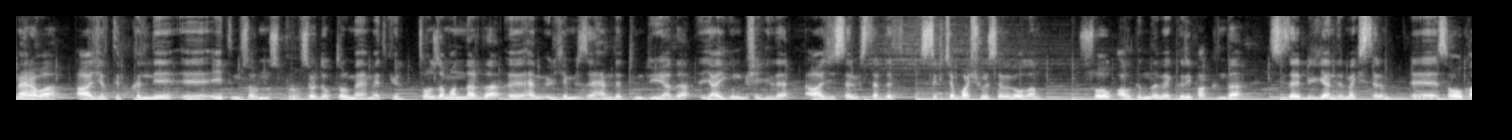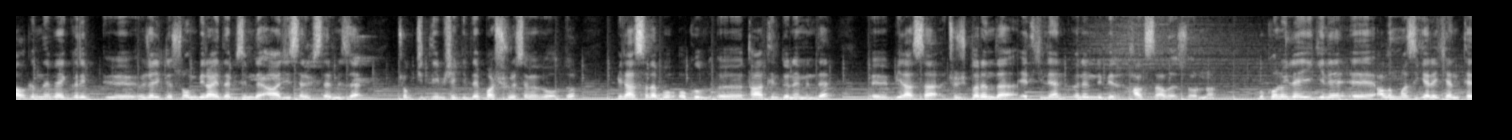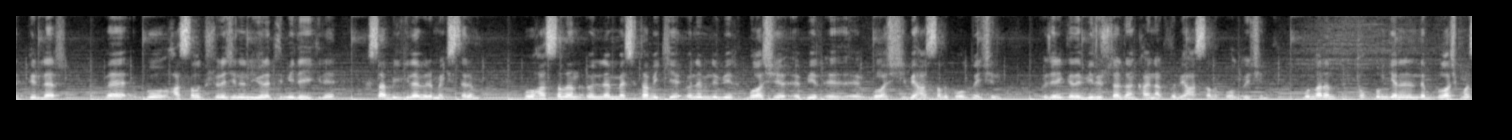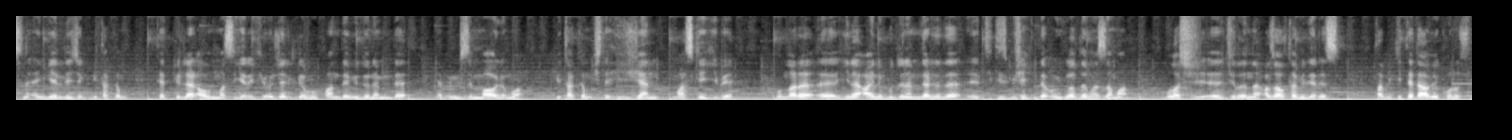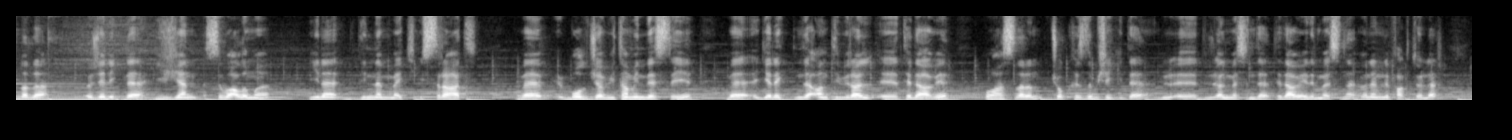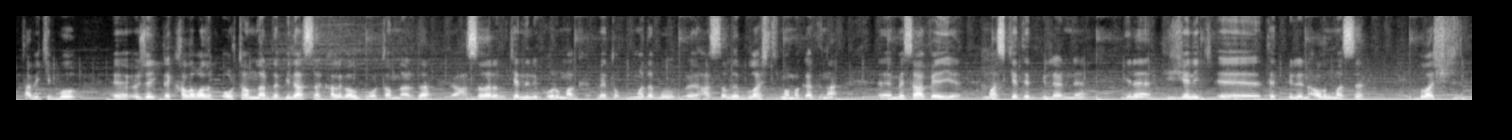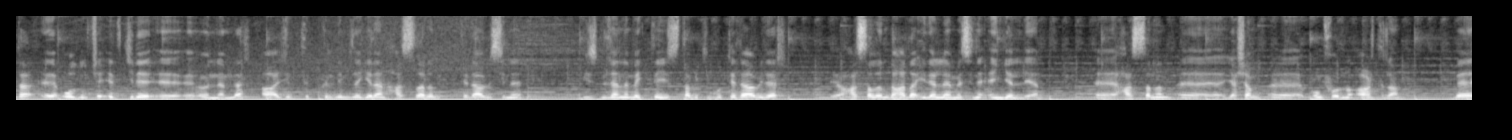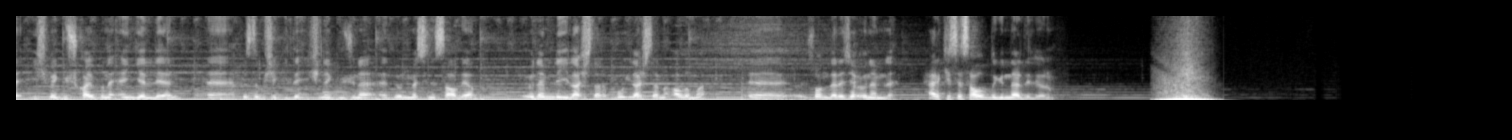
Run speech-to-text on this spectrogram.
Merhaba, Acil Tıp Kliniği e, eğitim sorumlusu Profesör Doktor Mehmet Gül. Son zamanlarda e, hem ülkemizde hem de tüm dünyada yaygın bir şekilde acil servislerde sıkça başvuru sebebi olan soğuk algınlığı ve grip hakkında sizlere bilgilendirmek isterim. E, Soğuk algınlığı ve grip özellikle son bir ayda bizim de acil servislerimizde çok ciddi bir şekilde başvuru sebebi oldu. Bilhassa da bu okul tatil döneminde bilhassa çocukların da etkileyen önemli bir halk sağlığı sorunu. Bu konuyla ilgili alınması gereken tedbirler ve bu hastalık sürecinin yönetimiyle ilgili kısa bilgiler vermek isterim. Bu hastalığın önlenmesi tabii ki önemli bir bulaşı bir e, bulaşıcı bir hastalık olduğu için özellikle de virüslerden kaynaklı bir hastalık olduğu için bunların toplum genelinde bulaşmasını engelleyecek bir takım tedbirler alınması gerekiyor. Özellikle bu pandemi döneminde hepimizin malumu bir takım işte hijyen, maske gibi bunları e, yine aynı bu dönemlerde de e, titiz bir şekilde uyguladığımız zaman bulaşıcılığını azaltabiliriz. Tabii ki tedavi konusunda da özellikle hijyen, sıvı alımı, yine dinlenmek, istirahat ve bolca vitamin desteği ve gerektiğinde antiviral e, tedavi bu hastaların çok hızlı bir şekilde düzelmesinde, tedavi edilmesinde önemli faktörler. Tabii ki bu e, özellikle kalabalık ortamlarda, bilhassa kalabalık ortamlarda e, hastaların kendini korumak ve topluma da bu e, hastalığı bulaştırmamak adına e, mesafeyi, maske tedbirlerini, yine hijyenik tedbirlerin alınması bulaşıcılıkta oldukça etkili önlemler. Acil tıp kliniğimize gelen hastaların tedavisini biz düzenlemekteyiz. Tabii ki bu tedaviler hastalığın daha da ilerlemesini engelleyen, hastanın yaşam konforunu artıran ve iş ve güç kaybını engelleyen, e, hızlı bir şekilde işine gücüne e, dönmesini sağlayan önemli ilaçlar. Bu ilaçların alımı e, son derece önemli. Herkese sağlıklı günler diliyorum.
